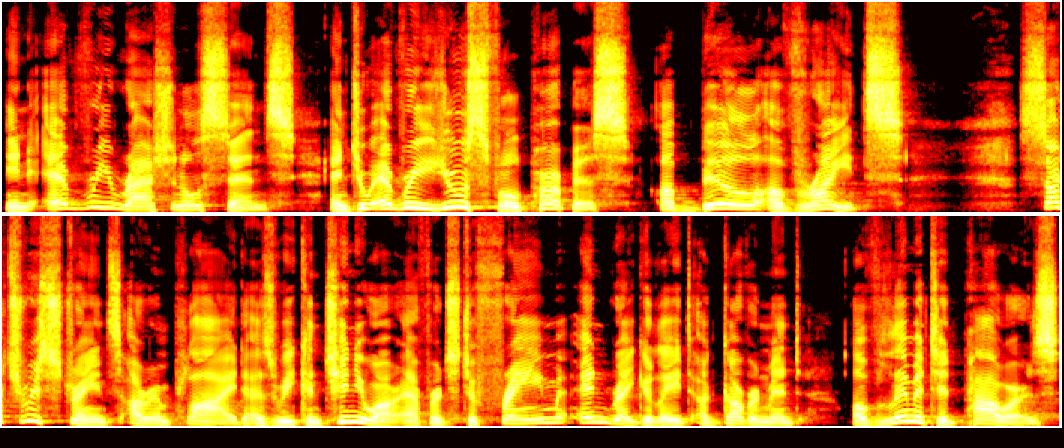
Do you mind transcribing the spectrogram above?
in every rational sense and to every useful purpose, a Bill of Rights. Such restraints are implied as we continue our efforts to frame and regulate a government of limited powers,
